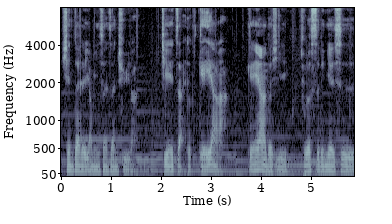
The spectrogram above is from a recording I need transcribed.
现在的阳明山山区啦，街仔的街啊，街啊就是除了士林夜市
